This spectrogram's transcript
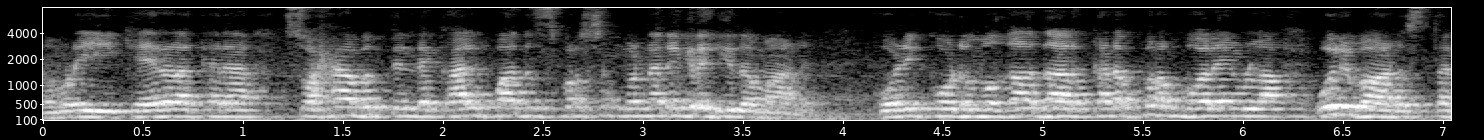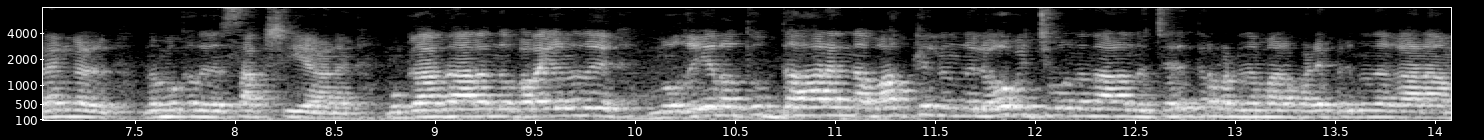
നമ്മുടെ ഈ കേരളക്കര സ്വഹാബത്തിന്റെ കാൽപാദ സ്പർശം കൊണ്ട് അനുഗ്രഹീതമാണ്. കോഴിക്കോട് മുഖാദാർ കടപ്പുറം പോലെയുള്ള ഒരുപാട് സ്ഥലങ്ങൾ നമുക്കതിന് സാക്ഷിയാണ്. മുഖാദാർ എന്ന് പറയുന്നത് മുഗീറത്തുദ്ദാർ എന്ന വാക്കിൽ നിന്ന് ലോപിച്ചു വന്നതാണെന്ന് ചരിത്ര പണ്ഡിതന്മാർ പഠിപ്പിക്കുന്നത് കാണാം.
